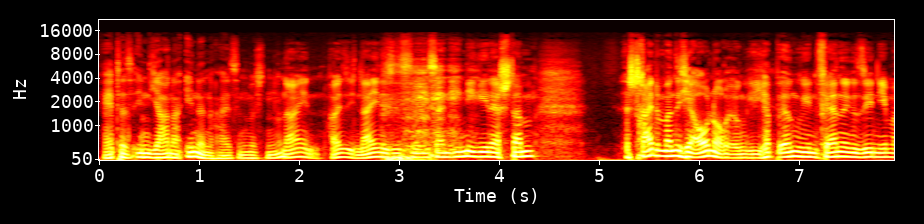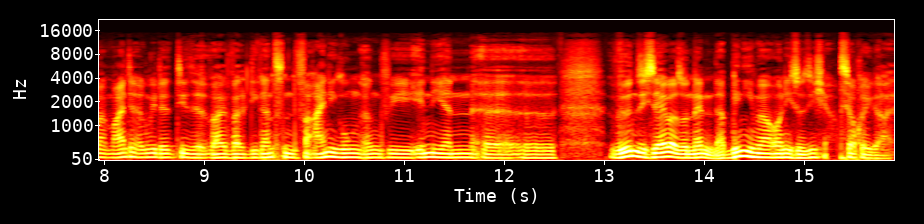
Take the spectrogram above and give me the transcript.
hätte es IndianerInnen heißen müssen. Ne? Nein, weiß ich, nein, es ist, es ist ein indigener Stamm. Da streitet man sich ja auch noch irgendwie. Ich habe irgendwie im Fernsehen gesehen, jemand meinte irgendwie, diese, weil, weil die ganzen Vereinigungen irgendwie Indien äh, äh, würden sich selber so nennen. Da bin ich mir aber nicht so sicher. Ist ja auch egal.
